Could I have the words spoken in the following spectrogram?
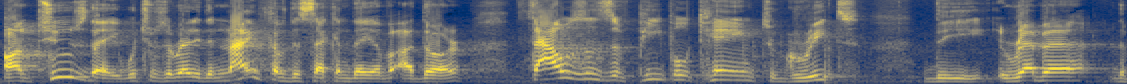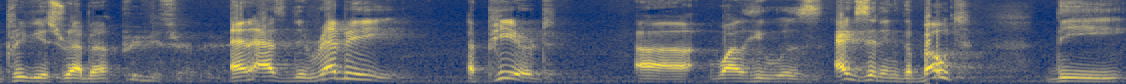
On Tuesday, which was already the ninth of the second day of Adar, thousands of people came to greet the Rebbe, the previous Rebbe. Previous Rebbe. And as the Rebbe appeared uh, while he was exiting the boat, the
